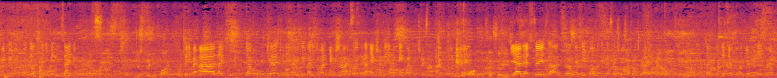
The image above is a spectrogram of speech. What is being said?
print your own photos, and you can design your photos. Just 25. For the. These are all the accessories. Yeah, the accessories are. So actually most of these accessories are from Japan. Jap- from Japanese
